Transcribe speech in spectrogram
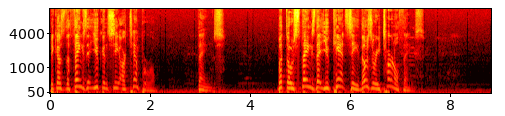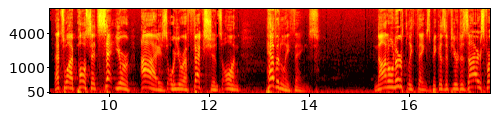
Because the things that you can see are temporal things. But those things that you can't see, those are eternal things. That's why Paul said, set your eyes or your affections on heavenly things, not on earthly things, because if your desires for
